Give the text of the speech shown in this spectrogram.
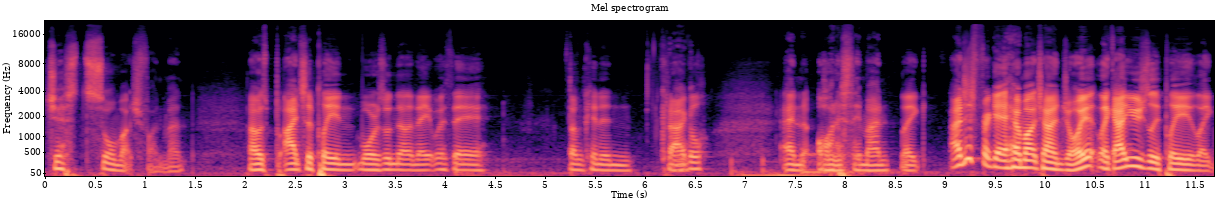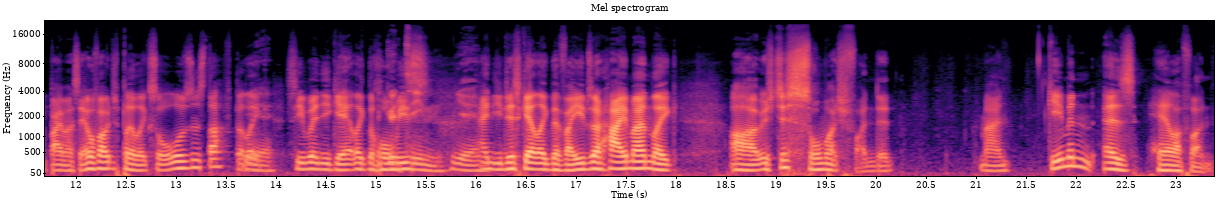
just so much fun, man. I was actually playing Warzone the other night with uh, Duncan and Craggle, and honestly, man, like I just forget how much I enjoy it. Like I usually play like by myself. I'll just play like solos and stuff. But like, Yeah. see when you get like the homies team. Yeah. and you just get like the vibes are high, man. Like, uh, it was just so much fun, dude. Man, gaming is hella fun.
